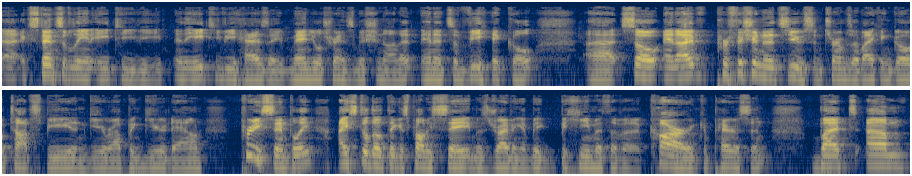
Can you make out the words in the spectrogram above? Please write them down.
uh, extensively an ATV, and the ATV has a manual transmission on it, and it's a vehicle. Uh, so, and I've proficient in its use in terms of I can go top speed and gear up and gear down pretty simply. I still don't think it's probably same as driving a big behemoth of a car in comparison, but um,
